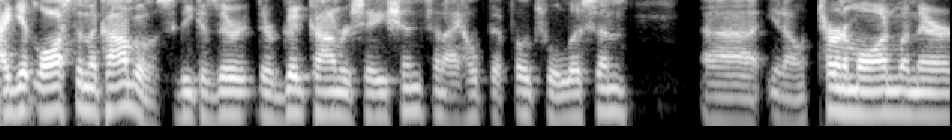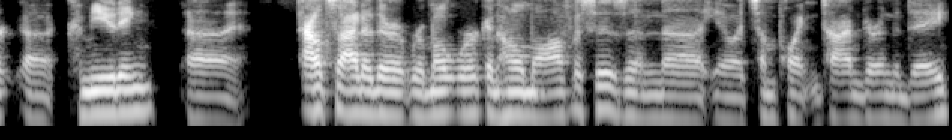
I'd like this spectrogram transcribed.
i get lost in the combos because they're they're good conversations and i hope that folks will listen uh, you know turn them on when they're uh, commuting uh, outside of their remote work and home offices and uh, you know at some point in time during the day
